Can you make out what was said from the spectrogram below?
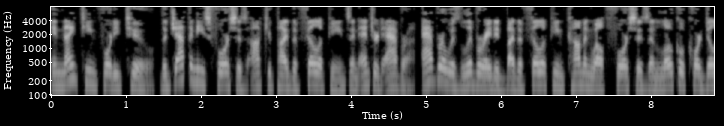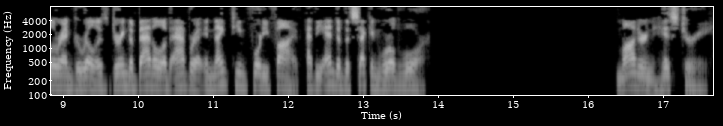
in 1942, the Japanese forces occupied the Philippines and entered Abra. Abra was liberated by the Philippine Commonwealth Forces and local Cordilleran guerrillas during the Battle of Abra in 1945, at the end of the Second World War. Modern history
